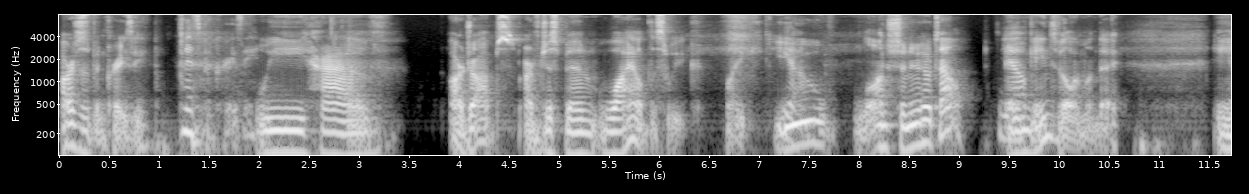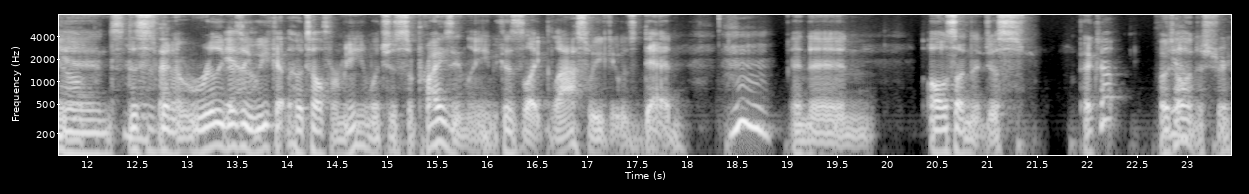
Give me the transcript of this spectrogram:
Ours has been crazy. It's been crazy. We have our jobs have just been wild this week. Like you launched a new hotel Yeah. in Gainesville on Monday. And this has is been a really busy yeah. week at the hotel for me, which is surprisingly because like last week it was dead. Hmm. and then all of a sudden it just picked up hotel Yeah. industry.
